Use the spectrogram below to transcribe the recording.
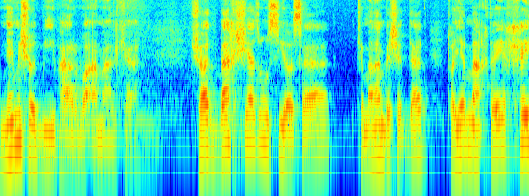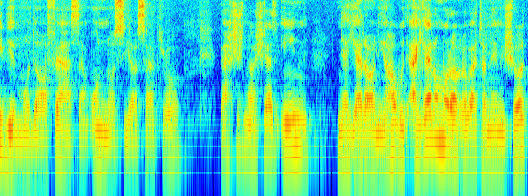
نمی‌شد بی پروا عمل کرد. شاید بخشی از اون سیاست که منم به شدت تا یه مقطعی خیلی مدافع هستم اون نوع سیاست رو بخشش ناشی از این نگرانی ها بود. اگر اون مراقبت ها نمی‌شد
